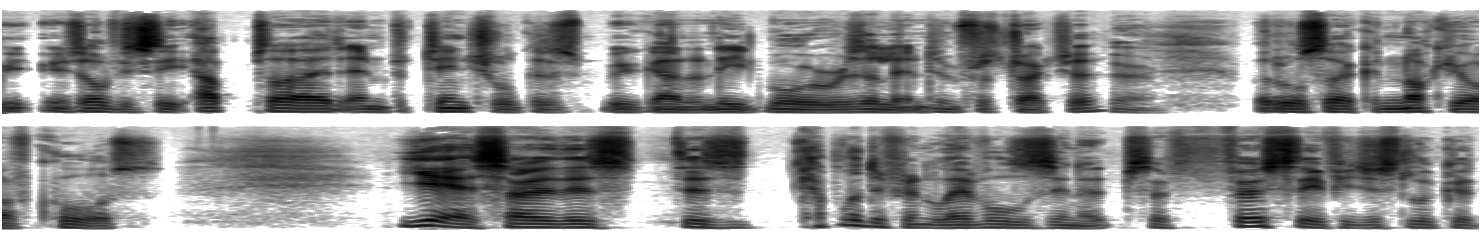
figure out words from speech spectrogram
it's obviously upside and potential because we're going to need more resilient infrastructure, Yeah. but also can knock you off course? Yeah, so there's there's a couple of different levels in it. So firstly, if you just look at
